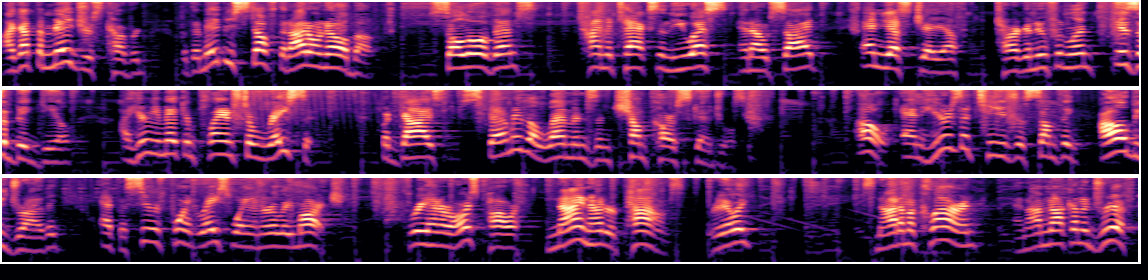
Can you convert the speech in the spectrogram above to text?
I got the majors covered, but there may be stuff that I don't know about. Solo events, time attacks in the US and outside, and yes, JF, Targa Newfoundland is a big deal. I hear you making plans to race it. But guys, spare me the lemons and chump car schedules. Oh, and here's a tease of something I'll be driving at the Sears Point Raceway in early March. 300 horsepower, 900 pounds. Really? It's not a McLaren, and I'm not going to drift,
